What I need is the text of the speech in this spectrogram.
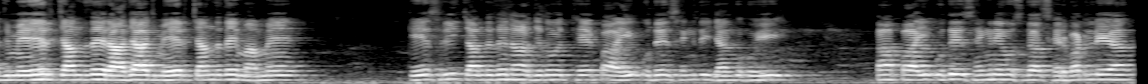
ਅਜਮੇਰ ਚੰਦ ਦੇ ਰਾਜਾ ਅਜਮੇਰ ਚੰਦ ਦੇ ਮਾਮੇ ਕੇਸਰੀ ਚੰਦ ਦੇ ਨਾਲ ਜਦੋਂ ਇੱਥੇ ਭਾਈ ਉਦੇ ਸਿੰਘ ਦੀ ਜੰਗ ਹੋਈ, ਤਾਂ ਭਾਈ ਉਦੇ ਸਿੰਘ ਨੇ ਉਸ ਦਾ ਸਿਰ ਵੱਢ ਲਿਆ,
